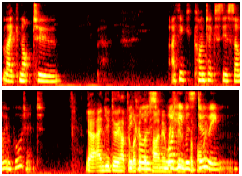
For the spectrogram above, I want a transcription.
like not to. I think context is so important. Yeah, and you do have to look at the time in which he was, was doing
